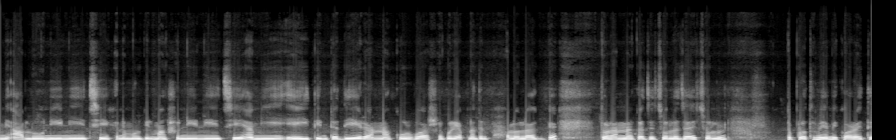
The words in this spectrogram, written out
আমি আলু নিয়ে নিয়েছি, এখানে মুরগির মাংস নিয়ে নিয়েছি। আমি এই তিনটা দিয়ে রান্না করব, আশা করি আপনাদের ভালো লাগবে। তো রান্নার কাজে চলে যায় চলুন। তো প্রথমে আমি কড়াইতে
